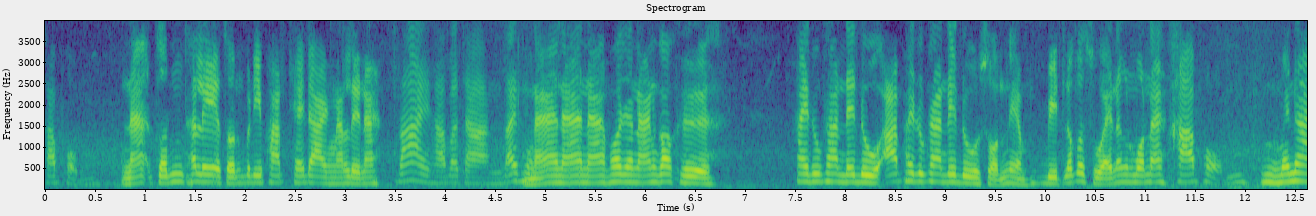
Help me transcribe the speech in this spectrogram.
ครับผมนะสนทะเลสนปฏิพัฒน์ใช้ได้ทั้งนั้นเลยนะได้ครับอาจารย์ได้หมดนะนะนะเพราะฉะนั้นก็คือให้ทุกท่านได้ดูอัพให้ทุกท่านได้ดูสนเนี่ย บิดแล้วก็สวยนะคุณมดนะครับผมไม่น่า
